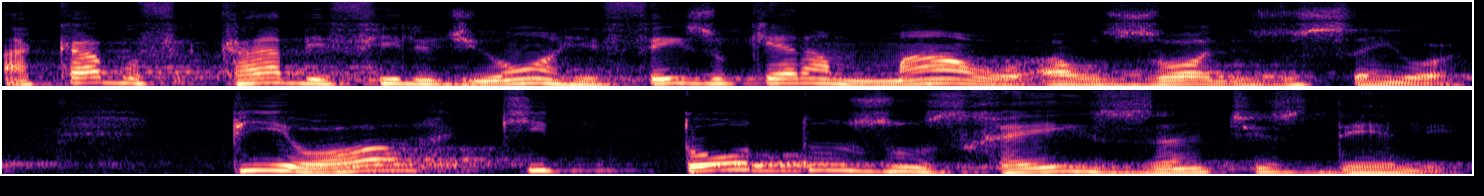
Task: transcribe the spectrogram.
Acabo, Cabe, filho de Honre, fez o que era mal aos olhos do Senhor, pior que todos os reis antes dele.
